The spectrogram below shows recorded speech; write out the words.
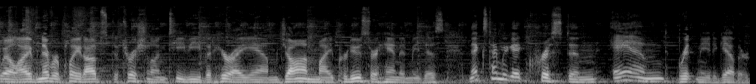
Well, I've never played obstetrician on TV, but here I am. John, my producer, handed me this. Next time we get Kristin and Brittany together,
